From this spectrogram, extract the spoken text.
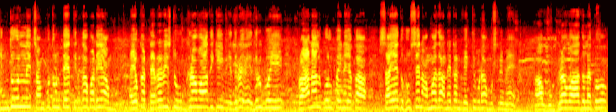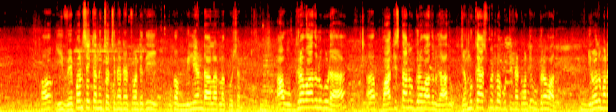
హిందువుల్ని చంపుతుంటే తిరగబడి ఆ యొక్క టెర్రరిస్ట్ ఉగ్రవాదికి ఎదురు ఎదురుపోయి ప్రాణాలు కోల్పోయిన యొక్క సయ్యద్ హుస్సేన్ అహ్మద్ అనేటువంటి వ్యక్తి కూడా ముస్లిమే. ఆ ఉగ్రవాదులకు ఈ వెపన్స్ ఎక్కడి నుంచి వచ్చినటువంటిది ఒక మిలియన్ డాలర్ల క్వశ్చన్ ఆ ఉగ్రవాదులు కూడా పాకిస్తాన్ ఉగ్రవాదులు కాదు జమ్మూ కాశ్మీర్లో పుట్టినటువంటి ఉగ్రవాదులు. ఈరోజు మన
